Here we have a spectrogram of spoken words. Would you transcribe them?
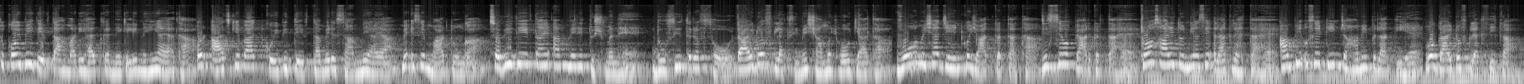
तो कोई भी देवता हमारी हेल्प करने के लिए नहीं आया था। और आज के बाद कोई भी देवता मेरे सामने आया, मैं इसे मार दूँगा। सभी देवताएँ अब मेरे दुश्मन है। दूसरी तरफ़ सोर टाइड ऑफ़ गैलेक्सी में शामिल हो गया था। वो हमेशा जेन को याद करता था, जिससे वो प्यार करता है। ट्रो सारी दुनिया से अलग रहता है। अब भी उसे टीम जहाँ भी बुलाती है, वो गाइड ऑफ़ गैलेक्सी का।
